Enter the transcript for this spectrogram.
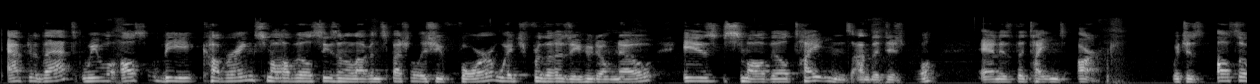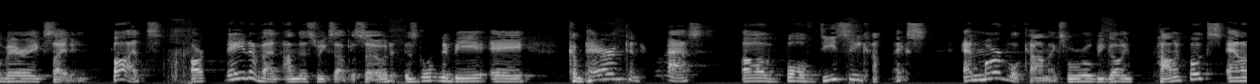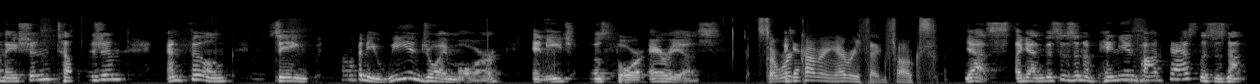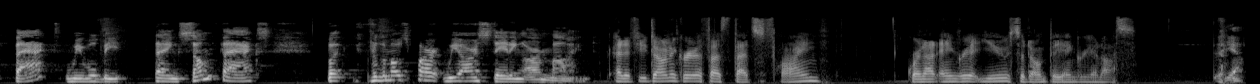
After that, we will also be covering Smallville Season 11 Special Issue 4, which, for those of you who don't know, is Smallville Titans on the digital and is the Titans arc, which is also very exciting. But our main event on this week's episode is going to be a compare and contrast of both DC Comics and Marvel Comics, where we'll be going comic books, animation, television, and film, seeing which company we enjoy more in each of those four areas. So we're Again- covering everything, folks. Yes, again, this is an opinion podcast. This is not fact. We will be saying some facts, but for the most part, we are stating our mind. And if you don't agree with us, that's fine. We're not angry at you, so don't be angry at us. Yeah,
